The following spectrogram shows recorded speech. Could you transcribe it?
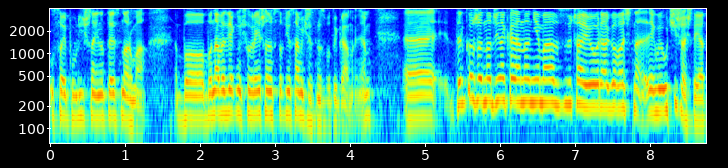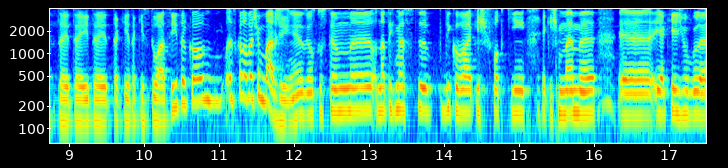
usługę publicznej, no to jest norma. Bo, bo nawet w jakimś ograniczonym stopniu sami się z tym spotykamy, nie? E, tylko, że no Gina Carano nie ma w zwyczaju reagować, na, jakby uciszać tej, tej, tej, tej takiej, takiej sytuacji, tylko eskalować ją bardziej, nie? W związku z tym e, natychmiast publikowała jakieś fotki, jakieś memy, e, jakieś w ogóle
